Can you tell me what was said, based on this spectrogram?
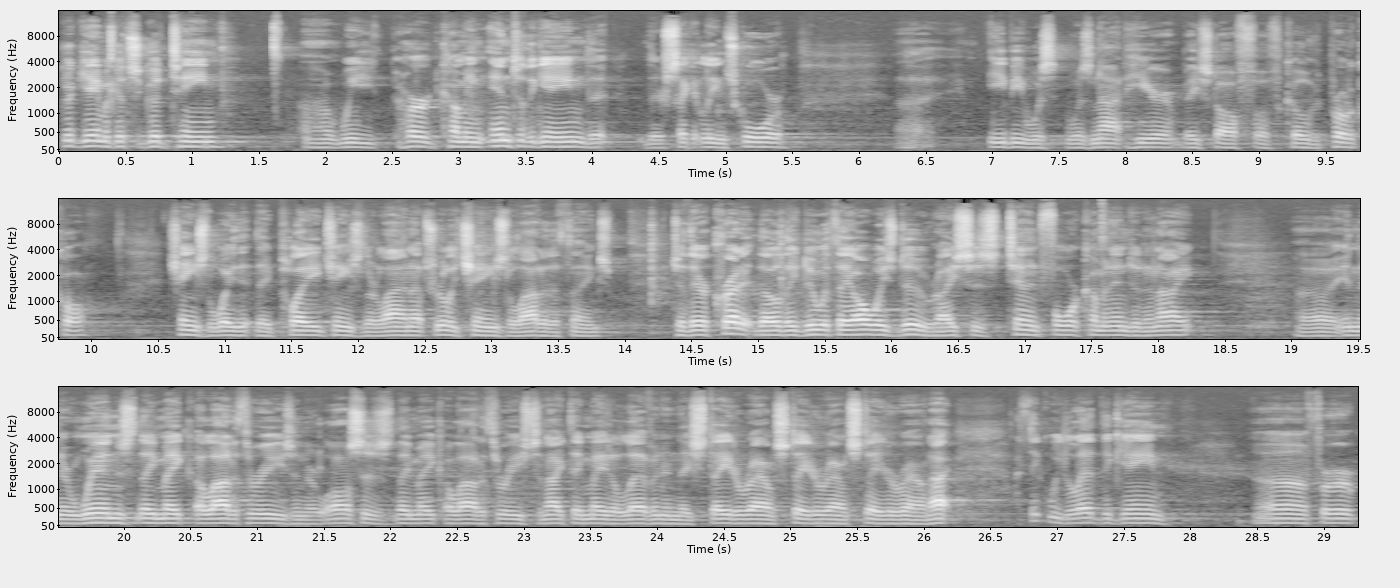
good game against a good team. Uh, we heard coming into the game that their second leading scorer, uh, EB, was, was not here based off of COVID protocol. Changed the way that they played, changed their lineups, really changed a lot of the things. To their credit, though, they do what they always do. Rice is 10 and 4 coming into tonight. Uh, in their wins, they make a lot of threes. In their losses, they make a lot of threes. Tonight, they made 11, and they stayed around, stayed around, stayed around. I, I think we led the game uh, for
